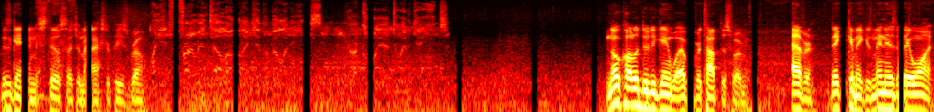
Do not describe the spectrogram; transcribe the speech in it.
This game is still such a masterpiece, bro. No Call of Duty game will ever top this for me. Ever. They can make as many as they want.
